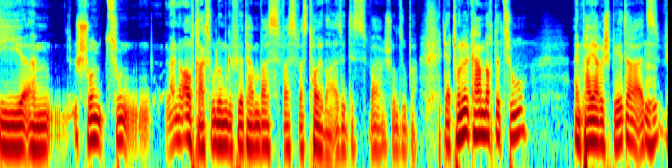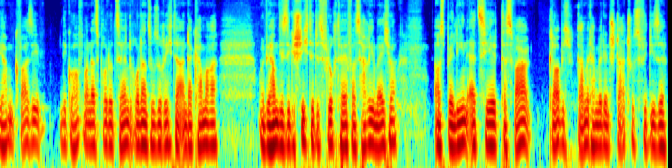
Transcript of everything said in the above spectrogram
die ähm, schon zu einem Auftragsvolumen geführt haben, was, was, was toll war. Also das war schon super. Der Tunnel kam noch dazu, ein paar Jahre später, als wir haben quasi Nico Hoffmann als Produzent, Roland Suso Richter an der Kamera und wir haben diese Geschichte des Fluchthelfers Harry Melcher aus Berlin erzählt. Das war, glaube ich, damit haben wir den Startschuss für diese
